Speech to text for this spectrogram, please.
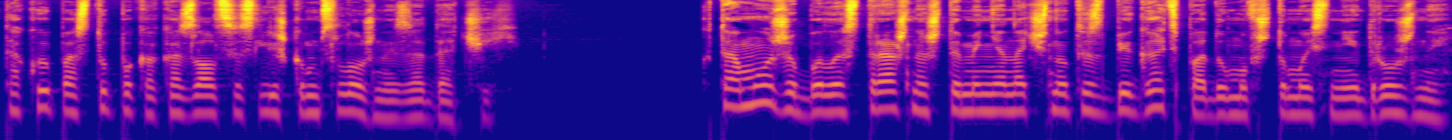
такой поступок оказался слишком сложной задачей. К тому же было страшно, что меня начнут избегать, подумав, что мы с ней дружны.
